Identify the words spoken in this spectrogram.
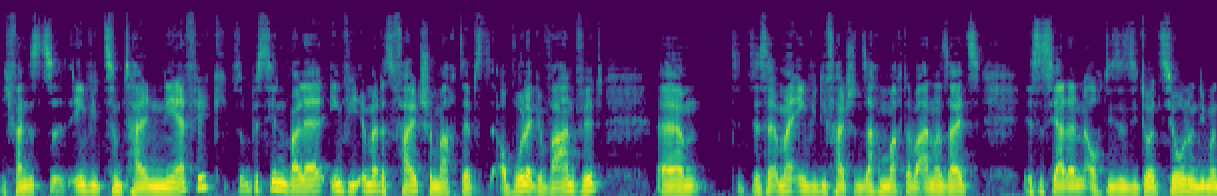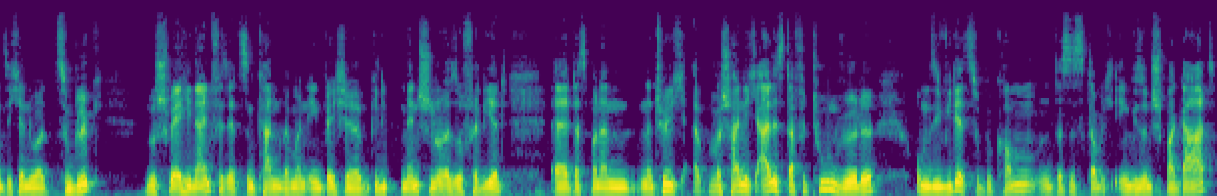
Ich fand es irgendwie zum Teil nervig, so ein bisschen, weil er irgendwie immer das Falsche macht, selbst obwohl er gewarnt wird. Ähm, dass er immer irgendwie die falschen Sachen macht, aber andererseits ist es ja dann auch diese Situation, in die man sich ja nur zum Glück nur schwer hineinversetzen kann, wenn man irgendwelche geliebten Menschen oder so verliert, äh, dass man dann natürlich wahrscheinlich alles dafür tun würde, um sie wiederzubekommen. Und das ist, glaube ich, irgendwie so ein Spagat,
